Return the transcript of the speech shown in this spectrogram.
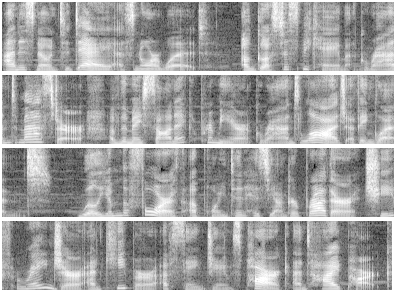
and is known today as Norwood. Augustus became Grand Master of the Masonic Premier Grand Lodge of England. William IV appointed his younger brother Chief Ranger and Keeper of St. James Park and Hyde Park.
